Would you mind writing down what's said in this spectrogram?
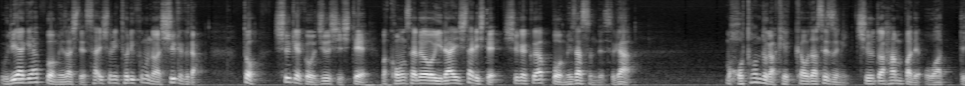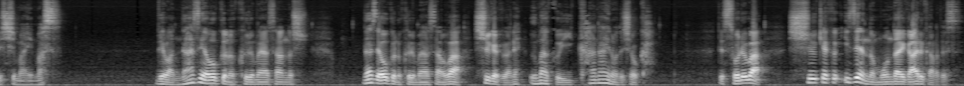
売上アップを目指して最初に取り組むのは集客だ。と、集客を重視して、まあ、コンサルを依頼したりして集客アップを目指すんですが、まあ、ほとんどが結果を出せずに中途半端で終わってしまいます。では、なぜ多くの車屋さんのなぜ多くの車屋さんは集客がね、うまくいかないのでしょうかで、それは集客以前の問題があるからです。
